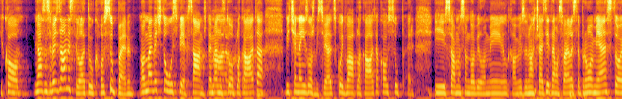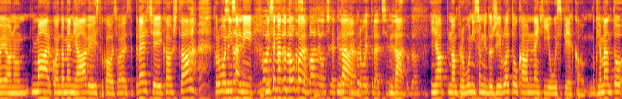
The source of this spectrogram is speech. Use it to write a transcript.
I kao, ja sam se već zamislila tu, kao super. Odmah je već to uspjeh sam, što je meni sto plakata. bit će na izložbi svjetskoj dva plakata, kao super. I samo sam dobila mail, kao vi no, čestitam, osvojili ste prvo mjesto i ono, Marko onda meni javio isto kao osvojili ste treće i kao šta? Prvo Znači nisam da, ni, nisam ja to toliko... Sa Banja Lučke akademije, prvo i treće mjesto, da. Ja na prvu nisam ni doživjela to kao neki uspjeh, kao, dok je meni to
